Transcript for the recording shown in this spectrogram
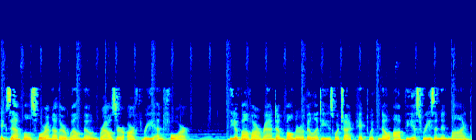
Examples for another well-known browser are 3 and 4. The above are random vulnerabilities which I picked with no obvious reason in mind,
